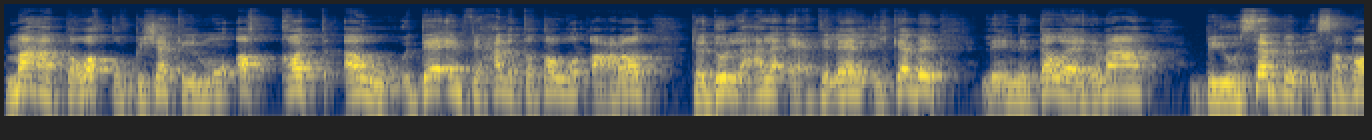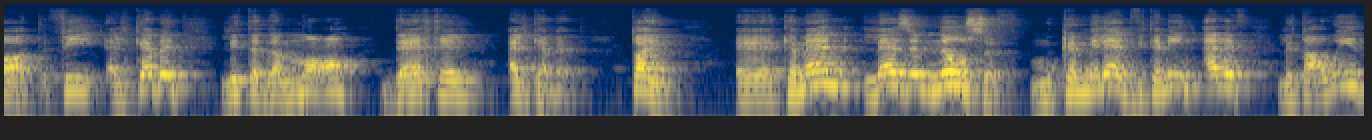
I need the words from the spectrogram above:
مع التوقف بشكل مؤقت أو دائم في حالة تطور أعراض تدل على اعتلال الكبد لأن الدواء يا جماعة بيسبب إصابات في الكبد لتجمعه داخل الكبد. طيب آه كمان لازم نوصف مكملات فيتامين أ لتعويض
